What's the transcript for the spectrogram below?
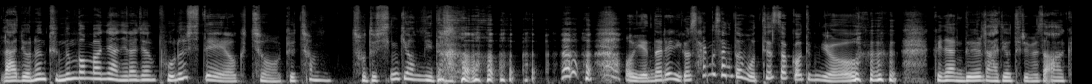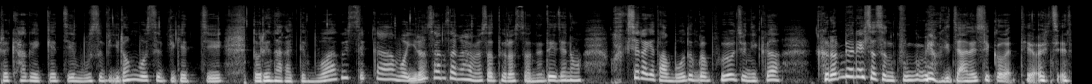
라디오는 듣는 것만이 아니라 저는 보는 시대예요. 그쵸? 그 참, 저도 신기합니다. 어, 옛날엔 이거 상상도 못 했었거든요. 그냥 늘 라디오 들으면서, 아, 그렇게 하고 있겠지. 모습이 이런 모습이겠지. 노래 나갈 때 뭐 하고 있을까? 뭐 이런 상상을 하면서 들었었는데, 이제는 확실하게 다 모든 걸 보여주니까 그런 면에 있어서는 궁금해 여기지 않으실 것 같아요, 이제는.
